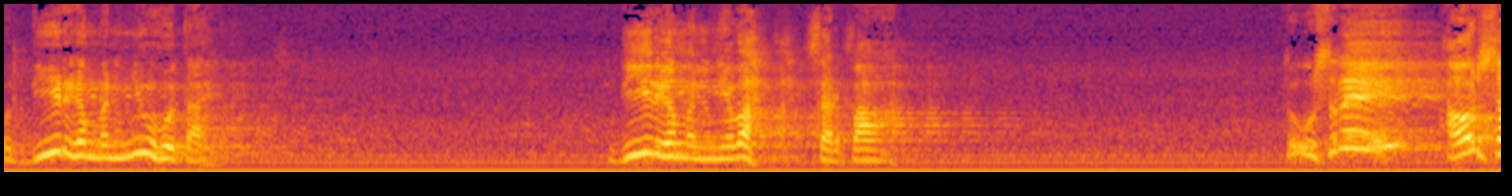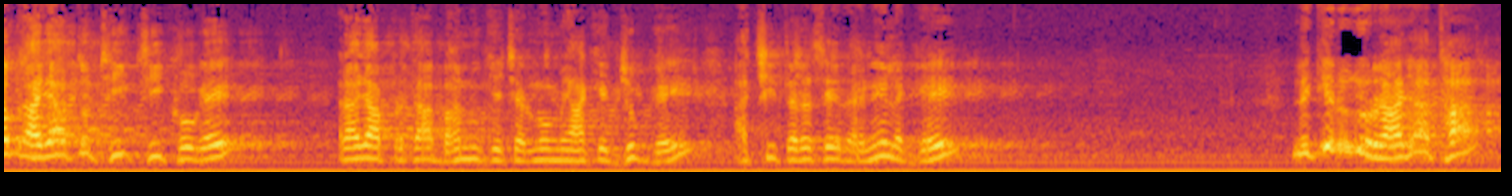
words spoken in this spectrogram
वो दीर्घ मन्यु होता है। दीर्घ मन्यव सर्पा। तो उसने और सब राजा तो ठीक ठीक हो गए। राजा प्रताप भानु के चरणों में आके झुक गए, अच्छी तरह से रहने लग गए। लेकिन जो राजा था,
